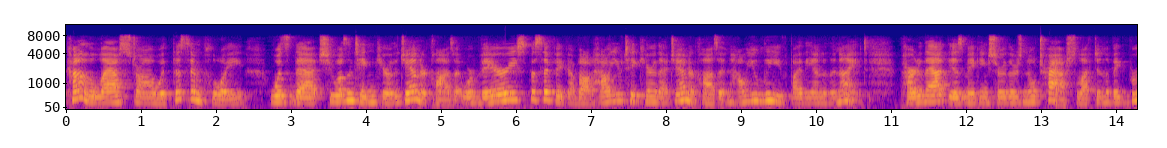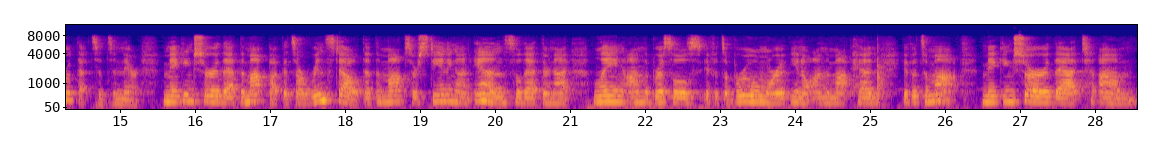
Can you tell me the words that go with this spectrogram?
kind of the last straw with this employee was that she wasn't taking care of the janitor closet. We're very specific about how you take care of that janitor closet and how you leave by the end of the night. Part of that is making sure there's no trash left in the big brute that sits in there. Making sure that the mop buckets are rinsed out, that the mops are standing on end so that they're not laying on the bristles if it's a broom or, you know, on the mop head if it's a mop. Making sure that um,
